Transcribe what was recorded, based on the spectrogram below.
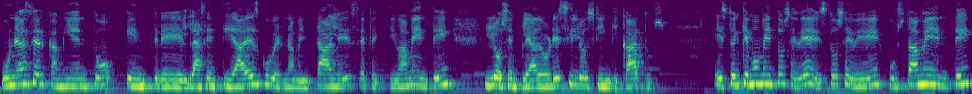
un acercamiento entre las entidades gubernamentales, efectivamente, los empleadores y los sindicatos. ¿Esto en qué momento se ve? Esto se ve justamente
